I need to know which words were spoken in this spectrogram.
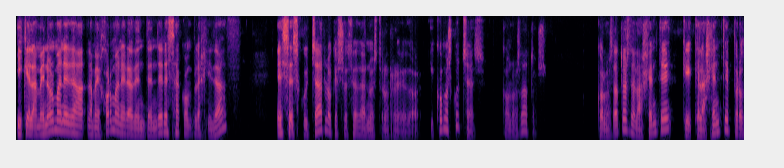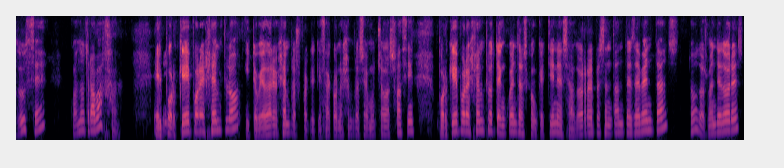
y que la, menor manera, la mejor manera de entender esa complejidad es escuchar lo que sucede a nuestro alrededor. ¿Y cómo escuchas? Con los datos. Con los datos de la gente que, la gente produce cuando trabaja. El por qué, por ejemplo, y te voy a dar ejemplos porque quizá con ejemplos sea mucho más fácil, por qué, por ejemplo, te encuentras con que tienes a dos representantes de ventas, ¿no? dos vendedores,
